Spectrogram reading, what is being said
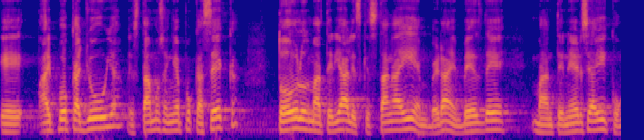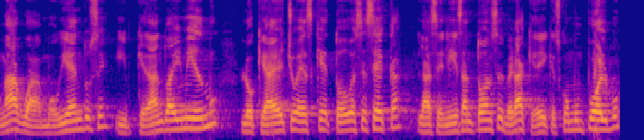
Eh, hay poca lluvia, estamos en época seca. Todos los materiales que están ahí, en, ¿verdad? En vez de mantenerse ahí con agua moviéndose y quedando ahí mismo, lo que ha hecho es que todo se seca, la ceniza entonces, verá que, es como un polvo,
